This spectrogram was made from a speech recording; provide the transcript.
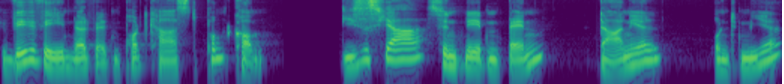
www.nerdweltenpodcast.com. Dieses Jahr sind neben Ben, Daniel und mir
